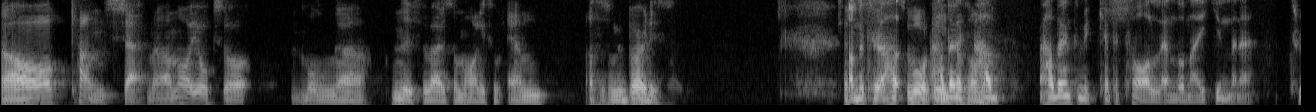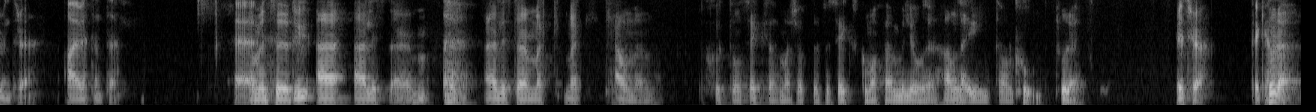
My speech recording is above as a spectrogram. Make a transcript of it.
Ja, kanske. Men han har ju också många nyförvärv som har liksom en, alltså som är birdies. Kanske Ja, men svårt att hade, hitta hade, sådana. hade, hade han inte mycket kapital ändå när han gick in med det? Tror du inte det? Ja, jag vet inte. Eh, Ja, men typ du- Alistair, Alistair Mc, McCalman, 17-6 som man köpte för 6,5 miljoner. Han lär ju inte ha en kon. Tror du det? Tror jag. Det kan Tror du han. det?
